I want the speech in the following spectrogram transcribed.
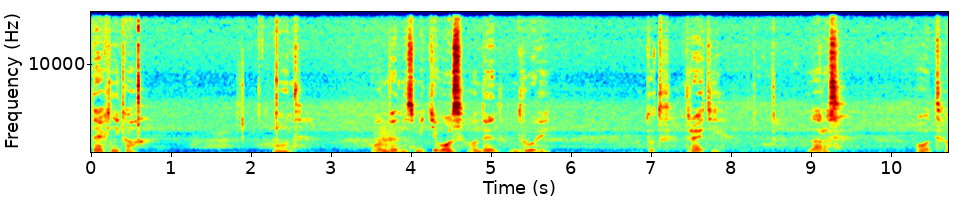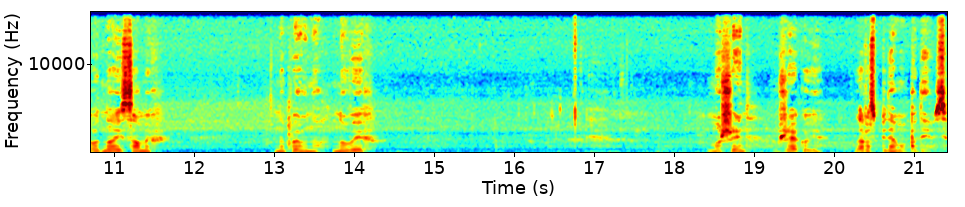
техніка. От. Вон видно сміттєвоз, один, другий, тут третій. Зараз от одна із самих, напевно, нових машин в Жекові. Зараз підемо подивимося.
